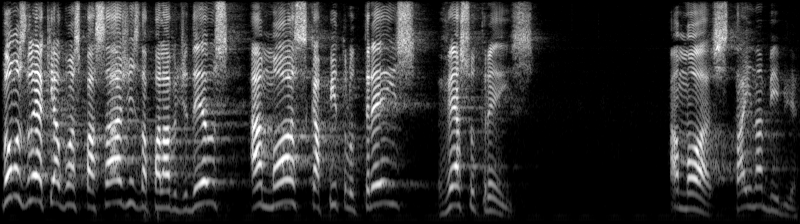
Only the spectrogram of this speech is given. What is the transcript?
Vamos ler aqui algumas passagens da palavra de Deus. Amós capítulo 3, verso 3. Amós, está aí na Bíblia.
